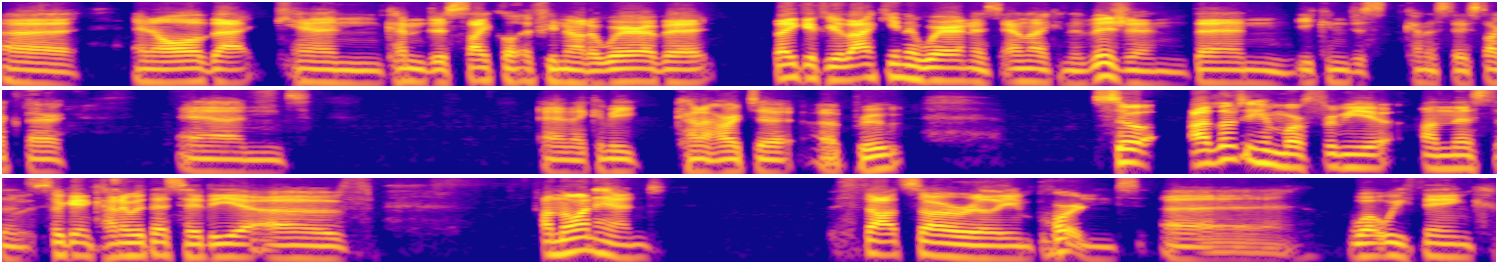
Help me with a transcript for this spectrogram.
uh, and all of that can kind of just cycle if you're not aware of it. Like if you're lacking awareness and lacking the vision, then you can just kind of stay stuck there, and and it can be kind of hard to uproot. So I'd love to hear more from you on this. Then, so again, kind of with this idea of, on the one hand, thoughts are really important. Uh, what we think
